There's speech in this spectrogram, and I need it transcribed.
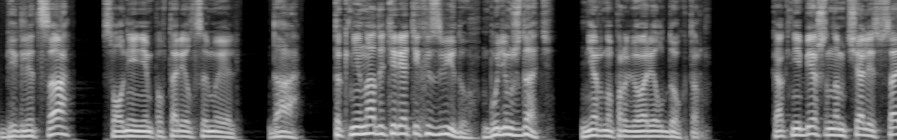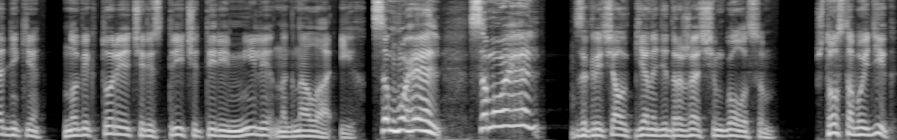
«Беглеца?» — с волнением повторил Сэмуэль. «Да». «Так не надо терять их из виду. Будем ждать», — нервно проговорил доктор. Как не бешено мчались всадники, но Виктория через 3-4 мили нагнала их. «Самуэль! Самуэль!» — закричал Кеннеди дрожащим голосом. «Что с тобой, Дик?»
